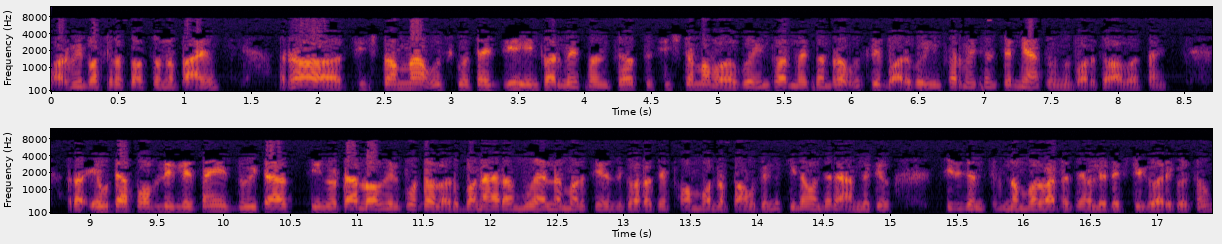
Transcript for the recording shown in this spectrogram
घरमै बसेर सचाउन पायो। र सिस्टममा उसको चाहिँ जे इन्फर्मेसन छ त्यो सिस्टममा भएको इन्फर्मेसन र उसले भएको इन्फर्मेसन चाहिँ म्याच हुनुपर्छ अब चाहिँ। र एउटा पब्लिकले चाहिँ दुईटा तिनवटा लगइन पोर्टलहरू बनाएर मोबाइल नम्बर चेन्ज गरेर चाहिँ फर्म भर्न पाउँदैन। किन भन्दाखेरि हामीले त्यो सिटिजनसिप नम्बरबाट चाहिँ अहिले रेजिस्ट्री गरेको छौँ।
